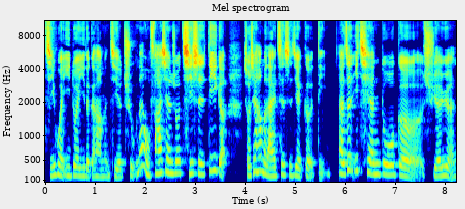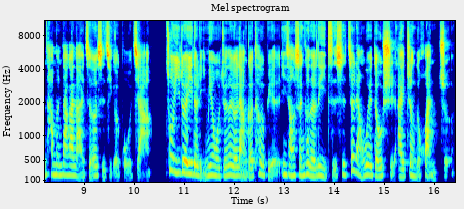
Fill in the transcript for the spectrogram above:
机会一对一的跟他们接触。那我发现说，其实第一个，首先他们来自世界各地，呃，这一千多个学员，他们大概来自二十几个国家。做一对一的里面，我觉得有两个特别印象深刻的例子，是这两位都是癌症的患者。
